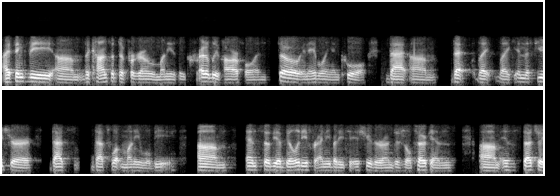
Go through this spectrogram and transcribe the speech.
I think the um, the concept of programmable money is incredibly powerful and so enabling and cool that um, that like like in the future that's that's what money will be. Um, and so the ability for anybody to issue their own digital tokens um, is such a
